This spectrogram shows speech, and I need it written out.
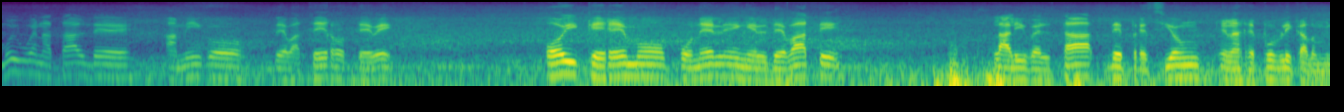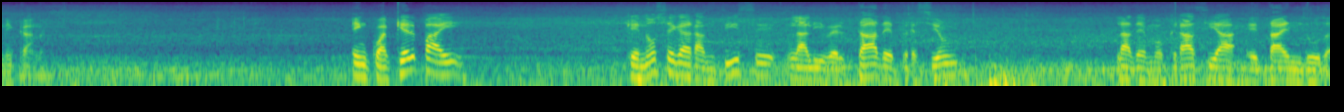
Muy buena tarde, amigo de Batero TV. Hoy queremos poner en el debate la libertad de expresión en la República Dominicana. En cualquier país que no se garantice la libertad de expresión, la democracia está en duda.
